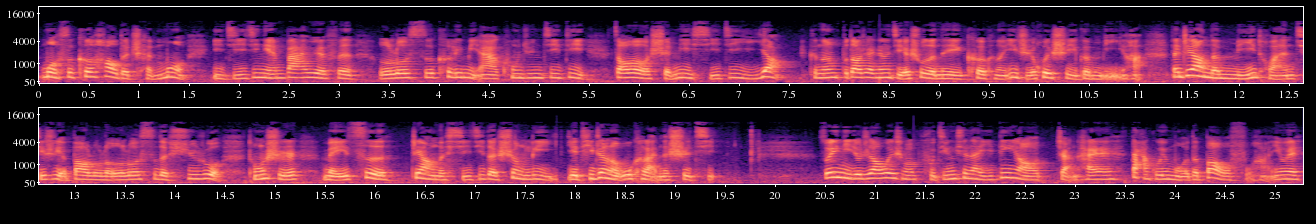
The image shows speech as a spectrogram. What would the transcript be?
莫斯科号的沉没，以及今年八月份俄罗斯克里米亚空军基地遭到了神秘袭击一样，可能不到战争结束的那一刻，可能一直会是一个谜哈。但这样的谜团其实也暴露了俄罗斯的虚弱，同时每一次这样的袭击的胜利也提振了乌克兰的士气。所以你就知道为什么普京现在一定要展开大规模的报复哈，因为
